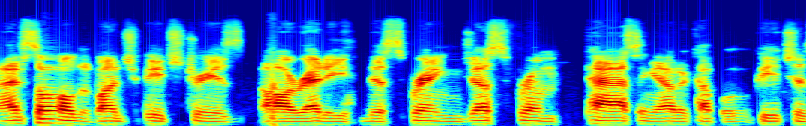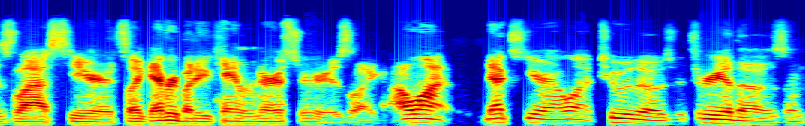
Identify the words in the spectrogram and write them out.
I've sold a bunch of peach trees already this spring just from passing out a couple of peaches last year. It's like everybody who came to the nursery is like, I want next year, I want two of those or three of those. And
